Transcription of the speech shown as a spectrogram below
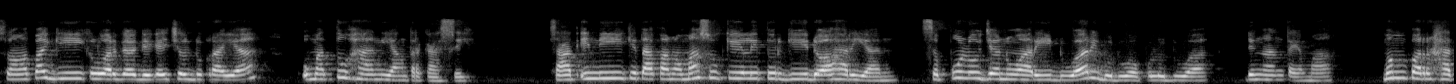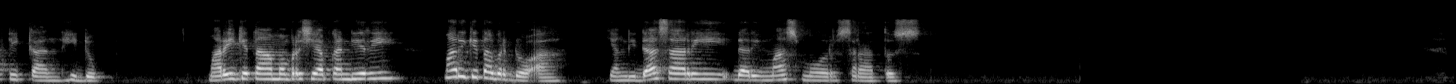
Selamat pagi keluarga GKI Cilduk Raya, umat Tuhan yang terkasih. Saat ini kita akan memasuki liturgi doa harian 10 Januari 2022 dengan tema Memperhatikan Hidup. Mari kita mempersiapkan diri, mari kita berdoa yang didasari dari Mazmur 100.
